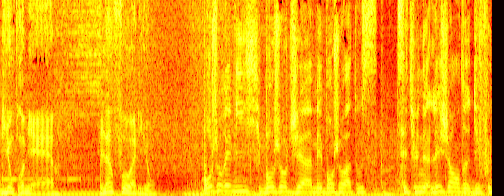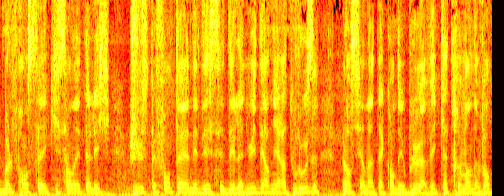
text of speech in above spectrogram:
Lyon Première, l'info à Lyon. Bonjour Rémi, bonjour Jam et bonjour à tous. C'est une légende du football français qui s'en est allé. Juste Fontaine est décédé la nuit dernière à Toulouse. L'ancien attaquant des Bleus avait 89 ans.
